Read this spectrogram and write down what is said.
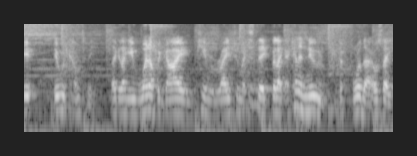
it it would come to me. Like like it went up a guy and came right to my stick. But like I kind of knew before that. I was like,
